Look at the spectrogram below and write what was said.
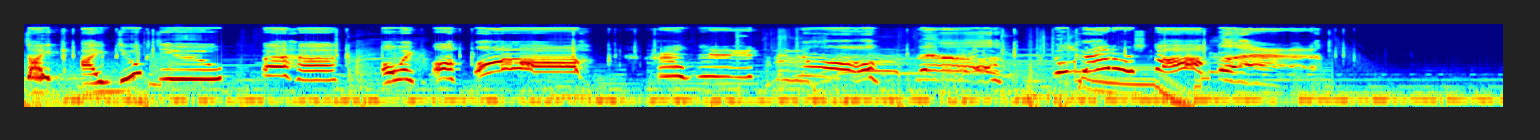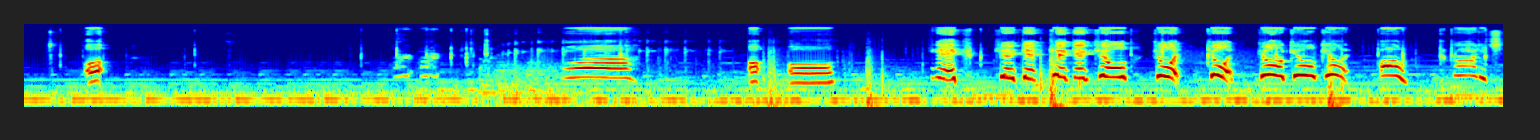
Psych! I duped you! Aha! Oh, wait. Oh, oh! Help me! No! Uh, you better stop! Uh. Oh. Whoa. Uh oh. Kick, kick it, kick it, kill, kill it, kill it, kill it, kill it, kill it. Oh, God, it's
